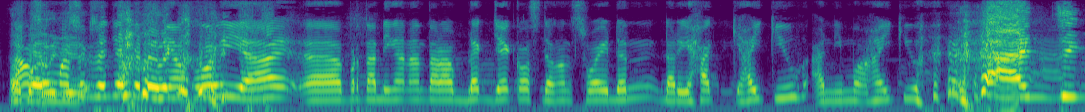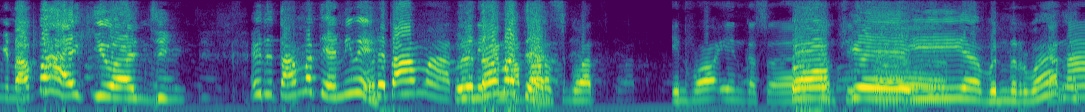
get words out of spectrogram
Langsung masuk saja ke dunia volley ya. Eh, pertandingan antara Black Jackals dengan Sweden dari Hai- Haikyuu, anime Haikyuu. anjing, kenapa IQ anjing? Eh udah tamat ya anime? Udah tamat. Udah Ini tamat ya? Harus gua infoin ke Oke, Sunflipper. iya bener banget. Karena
